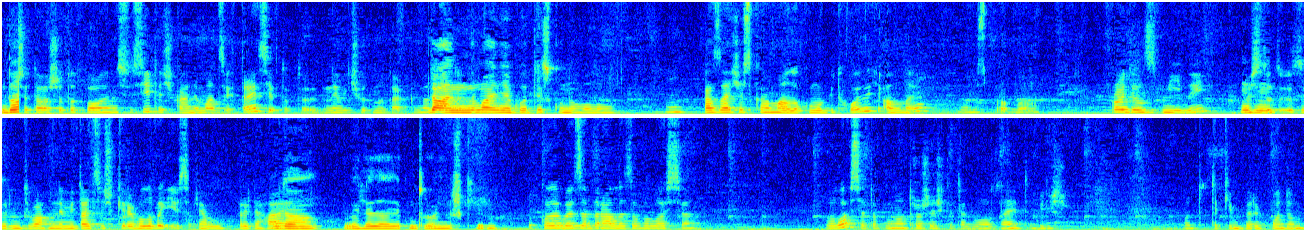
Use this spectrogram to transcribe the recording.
Да. Що того, що тут повністю сіточка, нема цих тресів, тобто не відчутно так. на Да, немає ніякого тиску на голову. Така зачіска мало кому підходить, але ми спробуємо. Проділ зміни. Ось Мгм. тут зверніть увагу на імітацію шкіри голови і все прям прилягає. Да, виглядає як натуральна шкіра. Коли ви забирали за волосся волосся, то воно трошечки так було, знаєте, більш от таким переходом.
